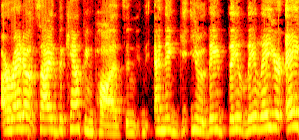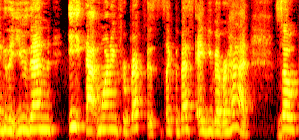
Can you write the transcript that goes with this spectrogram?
are right outside the camping pods and and they you know they they they lay your egg that you then eat that morning for breakfast. It's like the best egg you've ever had So,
